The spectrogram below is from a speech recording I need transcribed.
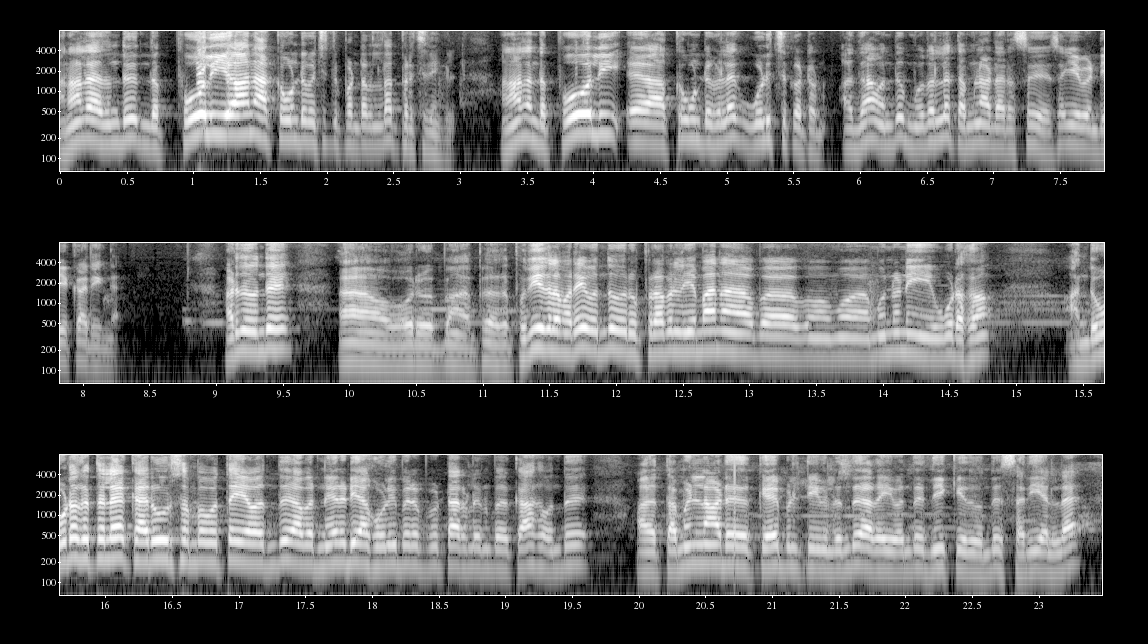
அதனால் அது வந்து இந்த போலியான அக்கௌண்ட்டை வச்சுட்டு பண்ணுறது தான் பிரச்சனைகள். அதனால் அந்த போலி அக்கௌண்ட்டுகளை ஒழிச்சு கட்டணும். அதுதான் வந்து முதல்ல தமிழ்நாடு அரசு செய்ய வேண்டிய காரியங்க. அடுத்து வந்து ஒரு ப- புதிய தலைமுறை வந்து ஒரு பிரபல்யமான முன்னணி ஊடகம். அந்த ஊடகத்தில் கரூர் சம்பவத்தை வந்து அவர் நேரடியாக ஒளிபரப்பிவிட்டார்கள் என்பதற்காக வந்து தமிழ்நாடு கேபிள் டிவியிலிருந்து அதை வந்து நீக்கியது வந்து சரியல்ல.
